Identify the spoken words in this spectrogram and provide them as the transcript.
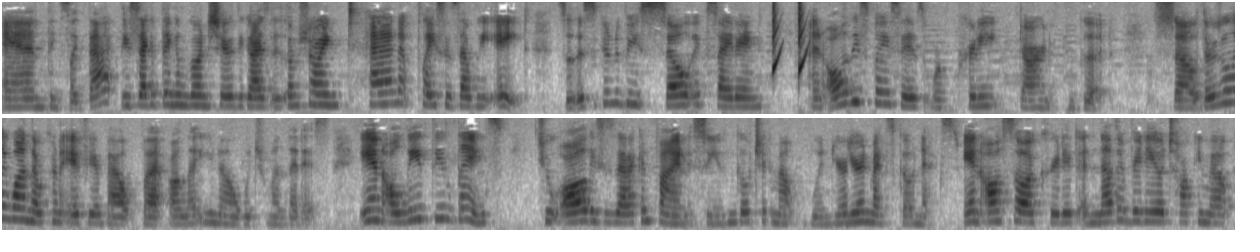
and things like that. The second thing I'm going to share with you guys is I'm showing 10 places that we ate. So this is going to be so exciting and all of these places were pretty darn good. So there's only one that we're kind of iffy about, but I'll let you know which one that is. And I'll leave the links to all places that I can find so you can go check them out when you're, you're in Mexico next. And also I created another video talking about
